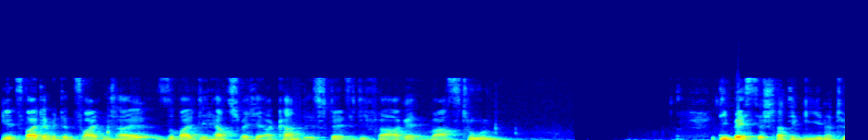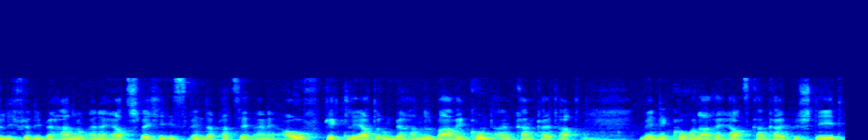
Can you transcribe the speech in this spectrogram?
geht es weiter mit dem zweiten Teil. Sobald die Herzschwäche erkannt ist, stellt sich die Frage, was tun? Die beste Strategie natürlich für die Behandlung einer Herzschwäche ist, wenn der Patient eine aufgeklärte und behandelbare Grundkrankheit hat. Wenn eine koronare Herzkrankheit besteht,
